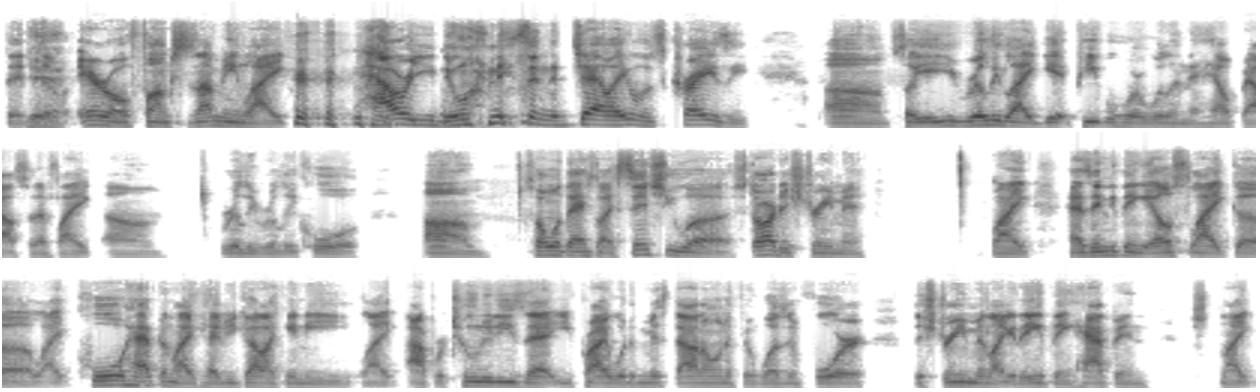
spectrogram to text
the, yeah. the arrow functions. I mean, like, how are you doing this in the chat? Like, it was crazy. Um, so yeah, you really like get people who are willing to help out. So that's like um really, really cool. Um, so I want to ask, like, since you uh started streaming, like, has anything else like uh like cool happened? Like, have you got like any like opportunities that you probably would have missed out on if it wasn't for the streaming? Like, did anything happen like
